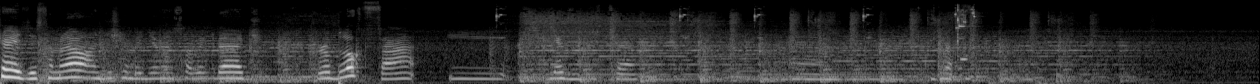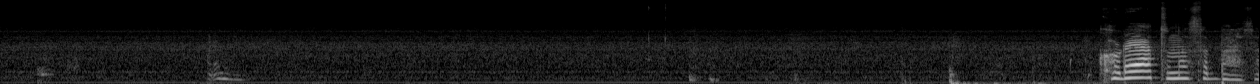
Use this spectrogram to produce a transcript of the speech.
Cześć, jestem Leo, a dzisiaj będziemy sobie grać w Robloxa i jak widzicie gra- Korea to nasza baza.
